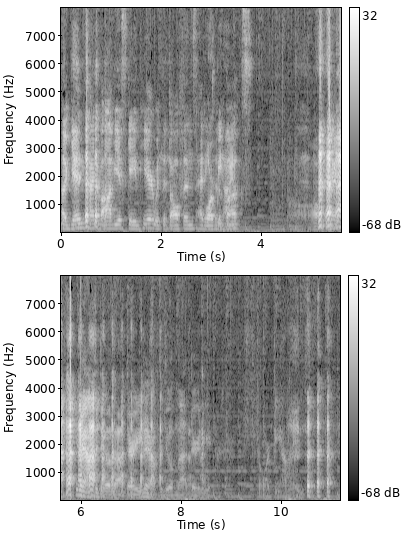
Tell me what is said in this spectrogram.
again, kind of obvious game here with the Dolphins heading Or to behind. the Bucs. Oh, you, didn't, you didn't have to do them that dirty. You didn't have to do them that dirty. Or behind.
